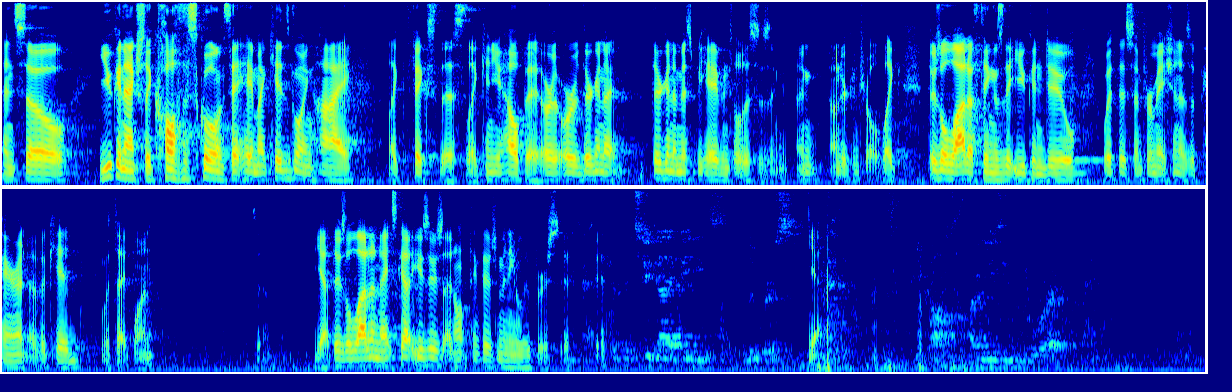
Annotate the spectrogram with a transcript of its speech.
And so you can actually call the school and say, hey, my kid's going high, like fix this, like can you help it? Or, or they're gonna, they're gonna misbehave until this is in, in, under control. Like there's a lot of things that you can do with this information as a parent of a kid with type 1. So yeah, there's a lot of Nightscout users. I don't think there's many loopers. If, if, But the two diabetes loopers yeah. call are using your thing.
